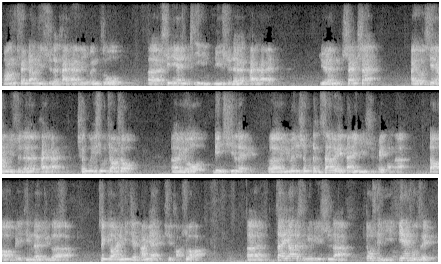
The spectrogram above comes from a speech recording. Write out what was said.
王全章律师的太太李文足，呃，谢艳义律师的太太袁珊珊，还有谢阳律师的太太陈桂修教授，呃，由令其磊。呃，于文生等三位代理律师陪同呢，到北京的这个最高人民检察院去讨说法。呃，在押的四名律师呢，都是以颠覆罪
